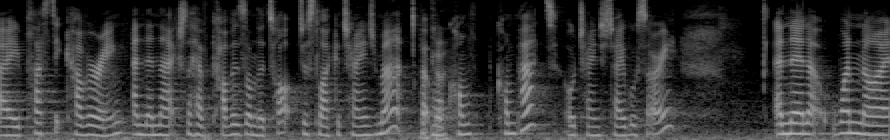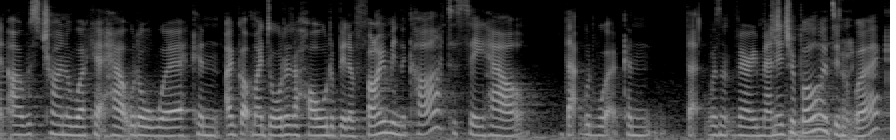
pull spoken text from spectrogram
a plastic covering, and then they actually have covers on the top, just like a change mat, but more com- compact or change table. Sorry. And then one night I was trying to work out how it would all work, and I got my daughter to hold a bit of foam in the car to see how that would work, and that wasn't very manageable. work, it didn't eh? work.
